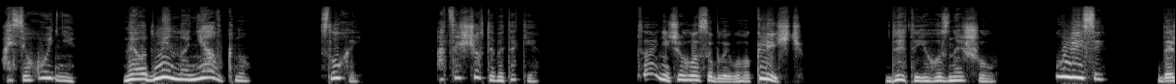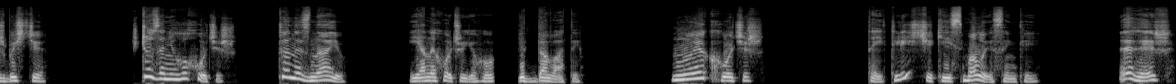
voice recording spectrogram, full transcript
А сьогодні неодмінно нявкну. Слухай, а це що в тебе таке? Та нічого особливого, кліщ. Де ти його знайшов? У лісі. Де ж би ще? Що за нього хочеш? Та не знаю. Я не хочу його віддавати. Ну, як хочеш. Та й кліщ якийсь малесенький. Еге ж,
